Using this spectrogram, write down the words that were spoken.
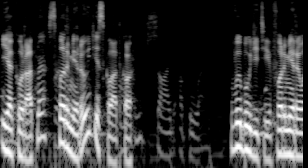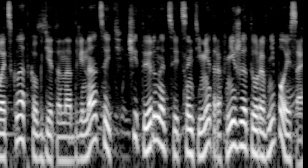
и аккуратно сформируйте складку. Вы будете формировать складку где-то на 12-14 сантиметров ниже от уровня пояса.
